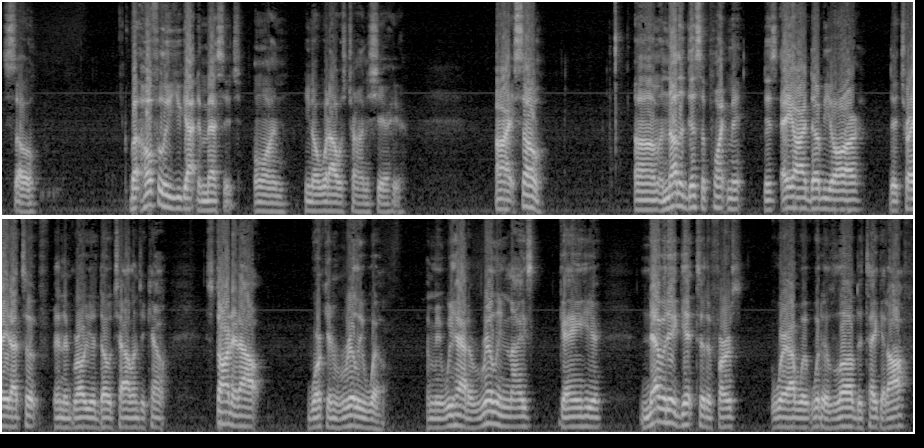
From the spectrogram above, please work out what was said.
So, but hopefully you got the message on, you know, what I was trying to share here. All right, so um, another disappointment this ARWR, the trade I took in the Grow Your Dough Challenge account, started out working really well. I mean, we had a really nice gain here. Never did get to the first where I would, would have loved to take it off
